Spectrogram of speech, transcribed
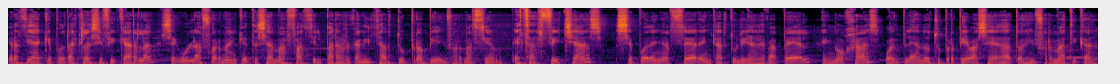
gracias a que podrás clasificarla según la forma en que te sea más fácil para organizar tu propia información. Estas fichas se pueden hacer en cartulinas de papel, en hojas o empleando tu propia base de datos informática.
